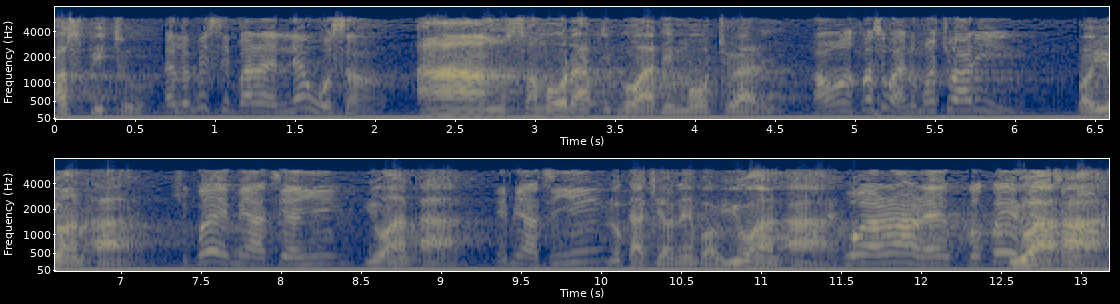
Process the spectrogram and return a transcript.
hospital. ẹlòmíì sì bára ilé ìwòsàn Um, some other people at the mortuary. àwọn kan sì wà ní mọ́ṣúárì But you and I, ṣùgbọ́n èmi àti ẹ̀yin you and I, èmi àti yín look at your neighbor, you and I, wo ara rẹ pé èmi àti wọ́n I.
